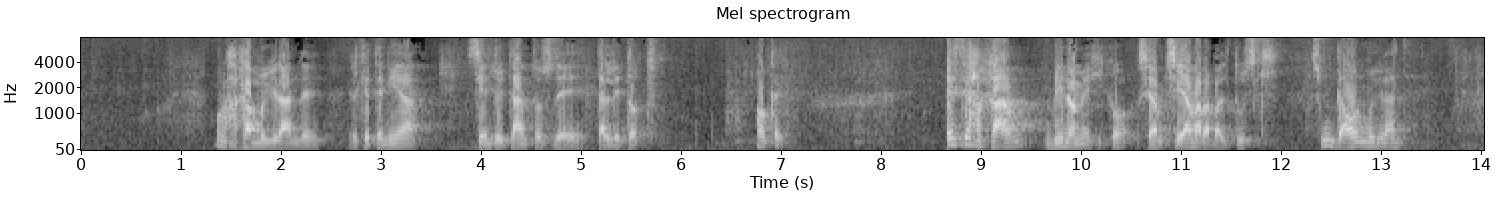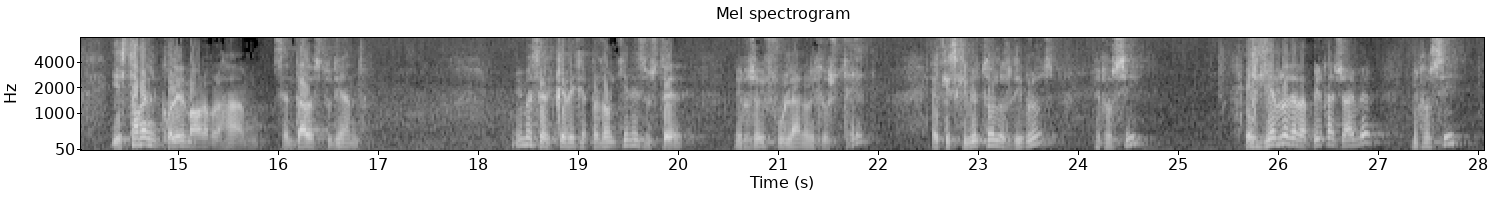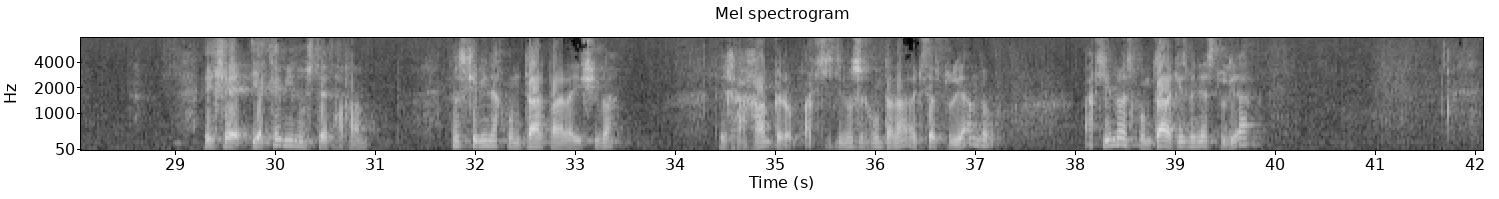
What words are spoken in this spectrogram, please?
Un hajam muy grande, el que tenía ciento y tantos de Taletot. Ok. Este hajam vino a México, se, llama Rabaltuski, es un gaón muy grande. Y estaba en el Colel Maor Abraham, sentado estudiando. Yo me acerqué le dije, perdón, ¿quién es usted? Me dijo, soy fulano. Le dije, ¿usted? ¿El que escribió todos los libros? Me dijo, sí. ¿El yerno de Rabbi Hashaimer? Me dijo, sí. Le dije, ¿y a qué vino usted, hajam? No es que vine a juntar para la yeshiva. Le dije, ajá, pero aquí no se junta nada, aquí está estudiando. Aquí no es juntar, aquí es venir a estudiar.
